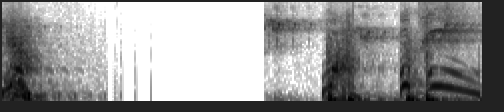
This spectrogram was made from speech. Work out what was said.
Yeah. Wah. Woo-hoo.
